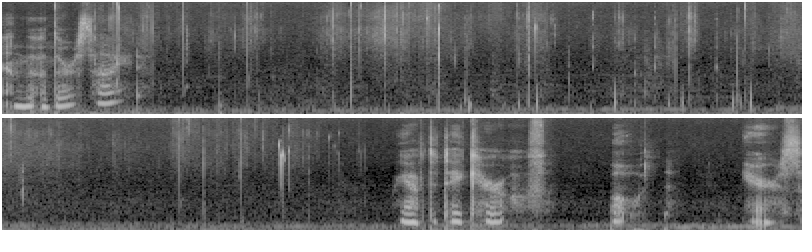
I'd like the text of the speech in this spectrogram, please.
And the other side. We have to take care of both ears.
